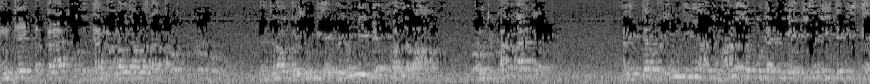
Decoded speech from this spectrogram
आमचे एक पत्रात त्या नागावगावला राहतात त्यांचं नाव गजुंडी आहे गजुंडी मेच वल्लभा त्यांची फार लाडकी आहे आणि त्या गजुंडीने आज मानस पूजा केली आहे ती सगळी इथे दिसते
